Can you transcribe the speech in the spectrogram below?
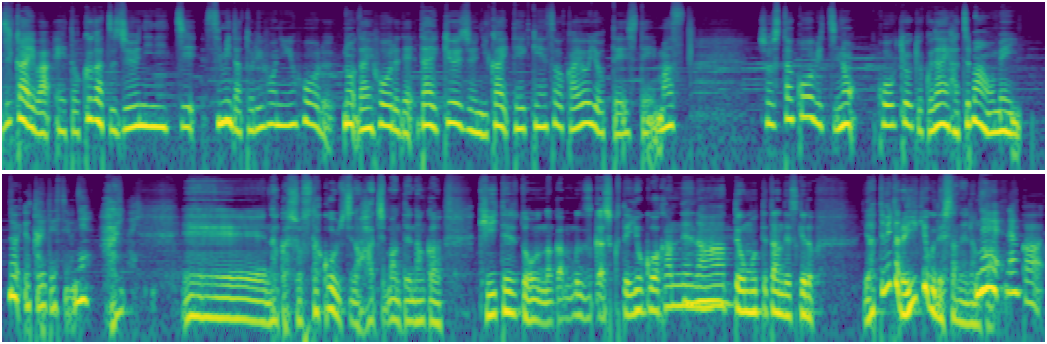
次回は、えー、と9月12日隅田トリフォニーホールの大ホールで第92回定期演奏会を予定しています。ショスタコービチの交響曲第8番をメインの予定ですよね。はい。えーなんかショスタコービチの8番ってなんか聞いてるとなんか難しくてよくわかんねえなーって思ってたんですけど、やってみたらいい曲でしたねなんか。ねなんか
